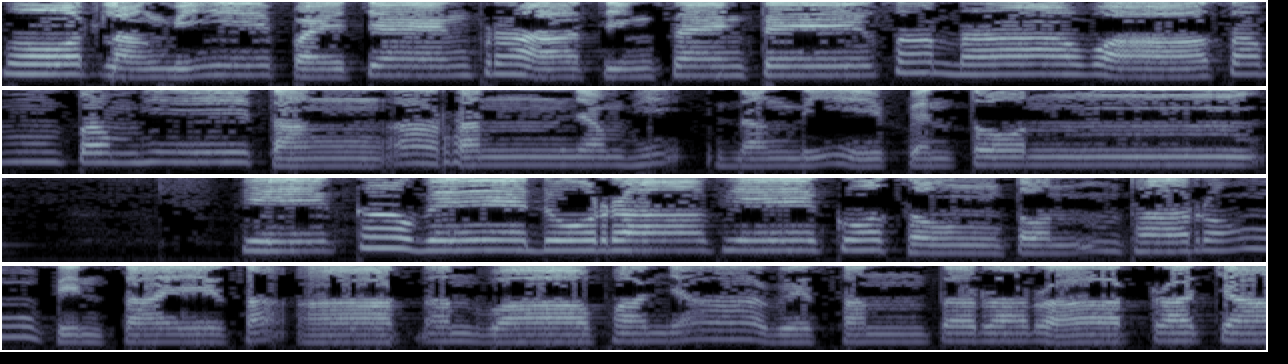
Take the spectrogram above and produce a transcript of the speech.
หมดหลังมีไปแจ้งพระจิงแสงเตสนาว่าสัมปมหิตังอรัญยมหิดังนี้เป็นต้นพีกเวดุราพีกส่งตนทารงสินใสสะอาดอันว่าพญาเวสันตรราชราจา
